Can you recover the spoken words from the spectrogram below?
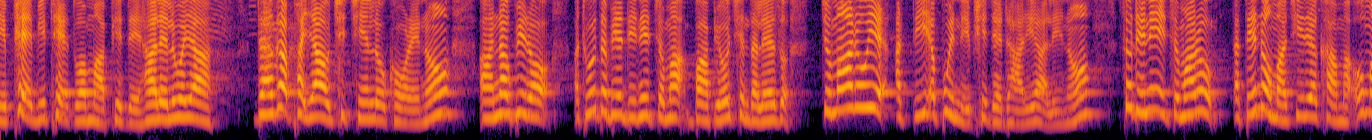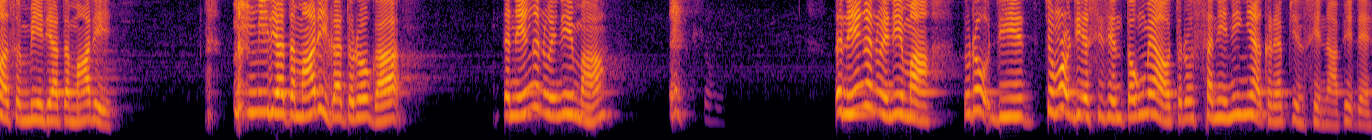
နေဖဲ့ပြီးထည့်သွားမှာဖြစ်တယ်ဟာလေလုယာ ဒါကဖယားကိုချစ်ခြင်းလို့ခေါ်တယ်နော်အာနောက်ပြီးတော့အထူးသဖြင့်ဒီနေ့ကျွန်မဗာပြောချင်တယ်လဲဆိုကျွန်မတို့ရဲ့အတီးအပွင့်နေဖြစ်တဲ့ဓာတွေကလေနော်ဆိုဒီနေ့ကျွန်မတို့အသင်းတော်မှာကြီးတဲ့အခါမှာဥမာဆိုမီဒီယာသမားတွေမီဒီယာသမားတွေကသူတို့ကတနင်္ဂနွေနေ့မှာ sorry တနင်္ဂနွေနေ့မှာသူတို့ဒီကျွန်တော်တို့ဒီအစီအစဉ်သုံးမဲ့အောင်သူတို့စနေနေ့ညကလေးပြင်ဆင်တာဖြစ်တယ်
